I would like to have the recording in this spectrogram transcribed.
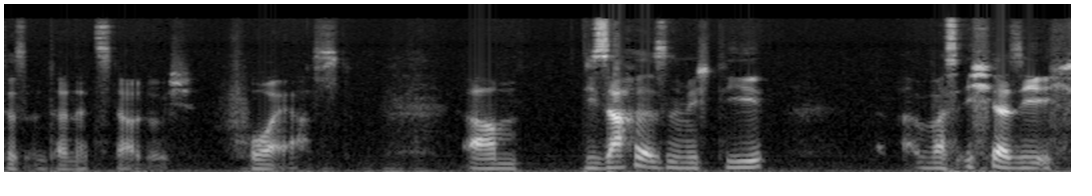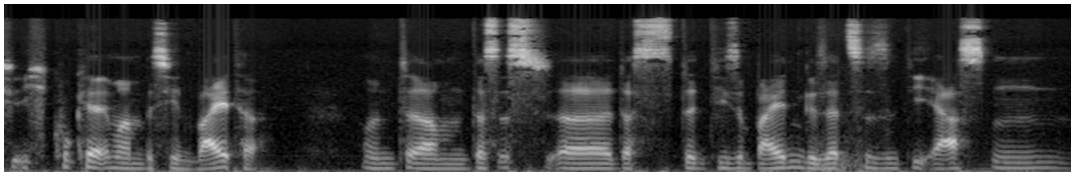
des Internets dadurch vorerst. Ähm, die Sache ist nämlich die, was ich ja sehe, ich, ich gucke ja immer ein bisschen weiter. Und ähm, das ist, äh, dass diese beiden Gesetze sind die ersten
